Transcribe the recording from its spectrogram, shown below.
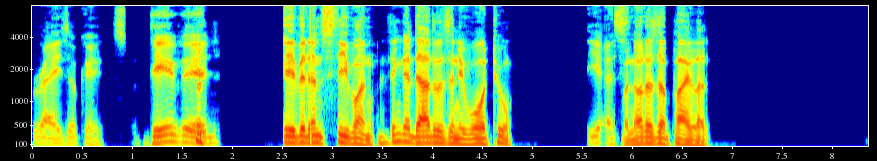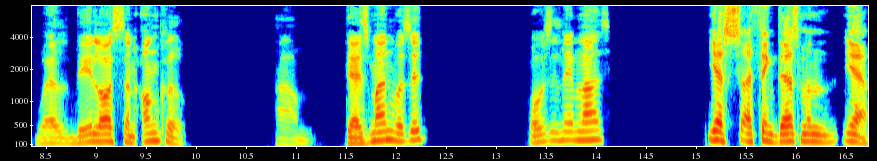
right. Okay. So David, David and Stephen. I think their dad was in the war too, yes. but not as a pilot. Well, they lost an uncle. Um, Desmond was it? What was his name, Lars? Yes, I think Desmond. Yeah,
